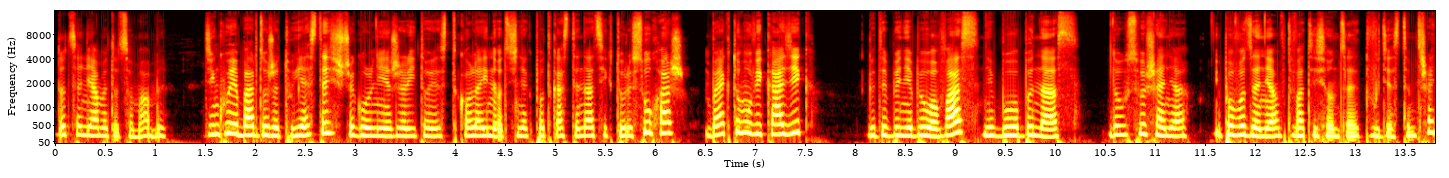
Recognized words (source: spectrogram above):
Doceniamy to, co mamy. Dziękuję bardzo, że tu jesteś, szczególnie jeżeli to jest kolejny odcinek podcastynacji, który słuchasz, bo jak to mówi Kazik, gdyby nie było Was, nie byłoby nas. Do usłyszenia i powodzenia w 2023.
